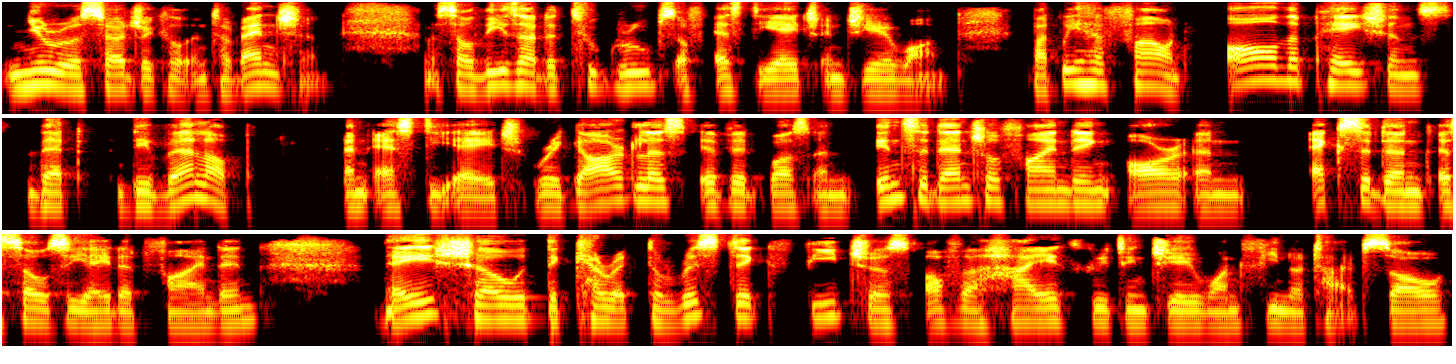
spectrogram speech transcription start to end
neurosurgical intervention. So these are the two groups of SDH and GA1. But we have found all the patients that develop an SDH, regardless if it was an incidental finding or an accident associated finding, they showed the characteristic features of a high excreting GA1 phenotype. So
